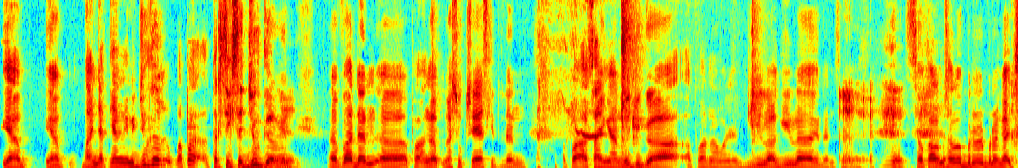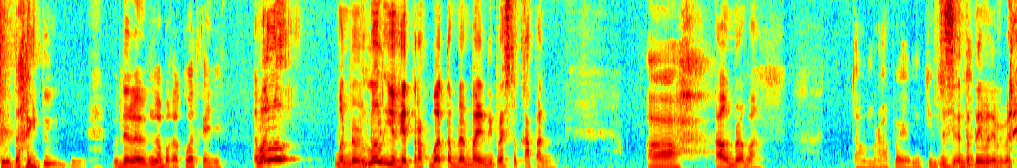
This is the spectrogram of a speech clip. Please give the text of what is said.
ya ya banyak yang ini juga apa tersiksa juga men. Yeah apa dan uh, apa nggak nggak sukses gitu dan apa saingan lu juga apa namanya gila-gila dan so, so kalau misalnya lu bener-bener nggak cinta gitu udah lah nggak bakal kuat kayaknya. Emang lu menurut lu you hit rock bottom dan paling depressed tuh kapan? Uh, tahun berapa tahun berapa ya mungkin this is entertainment everybody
